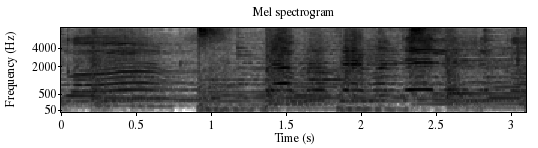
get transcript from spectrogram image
తెలుసుకో ప్రభు ప్రేమ తెలుసుకో.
